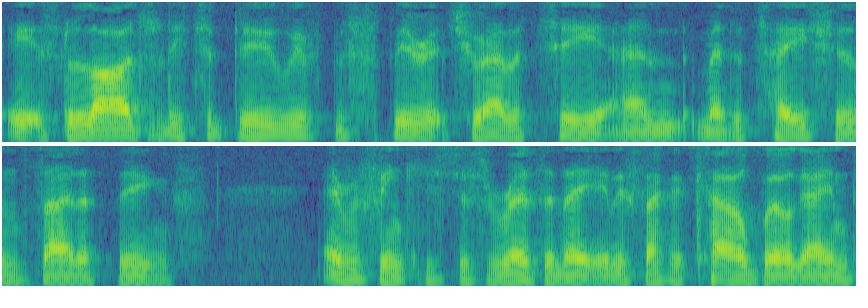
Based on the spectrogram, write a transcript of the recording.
it's largely to do with the spirituality and meditation side of things. Everything is just resonating. It's like a cowbell going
